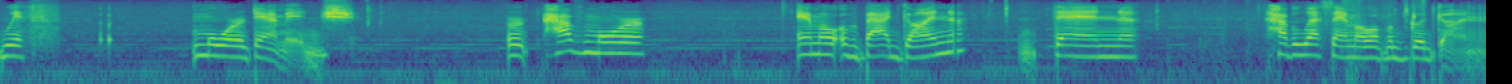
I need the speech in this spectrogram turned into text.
with more damage. Or have more ammo of a bad gun than have less ammo of a good gun.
